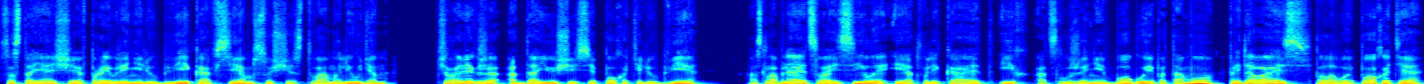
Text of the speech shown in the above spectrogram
состоящее в проявлении любви ко всем существам и людям. Человек же, отдающийся похоти любви, ослабляет свои силы и отвлекает их от служения Богу, и потому, предаваясь половой похоти,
